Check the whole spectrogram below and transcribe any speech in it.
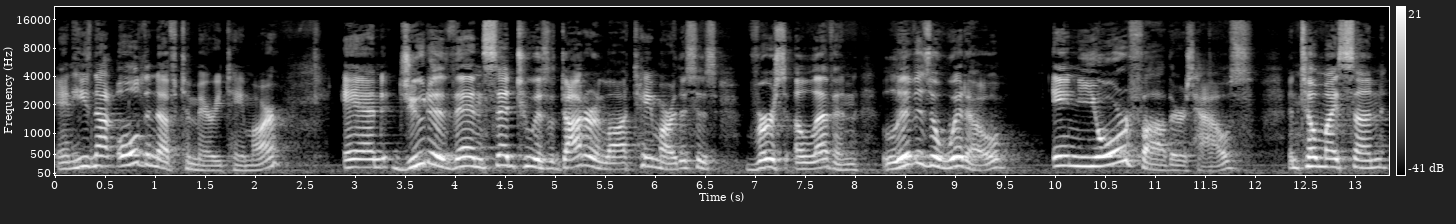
and he's not old enough to marry Tamar. And Judah then said to his daughter in law, Tamar, this is verse 11, live as a widow in your father's house until my son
